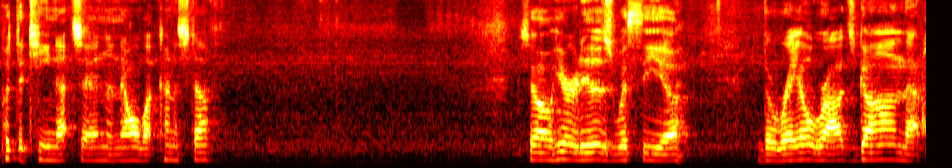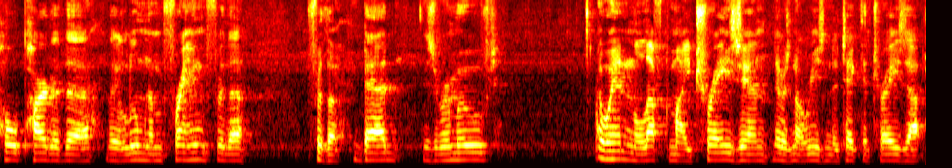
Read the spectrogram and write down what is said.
put the T-nuts in and all that kind of stuff. So here it is with the uh, the rail rods gone. That whole part of the, the aluminum frame for the for the bed is removed. I went and left my trays in. There was no reason to take the trays out.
